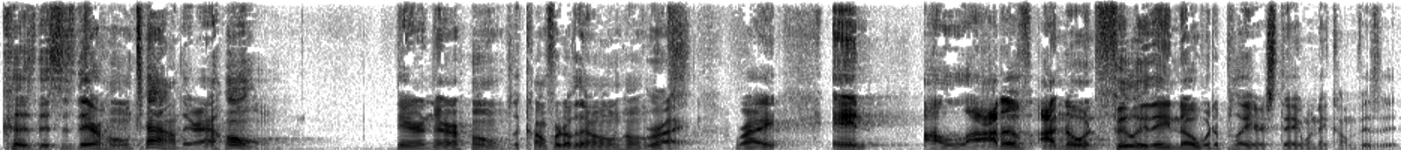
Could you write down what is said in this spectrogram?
because this is their hometown. They're at home. They're in their homes, the comfort of their own homes. Right. Right. And a lot of I know in Philly they know where the players stay when they come visit.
